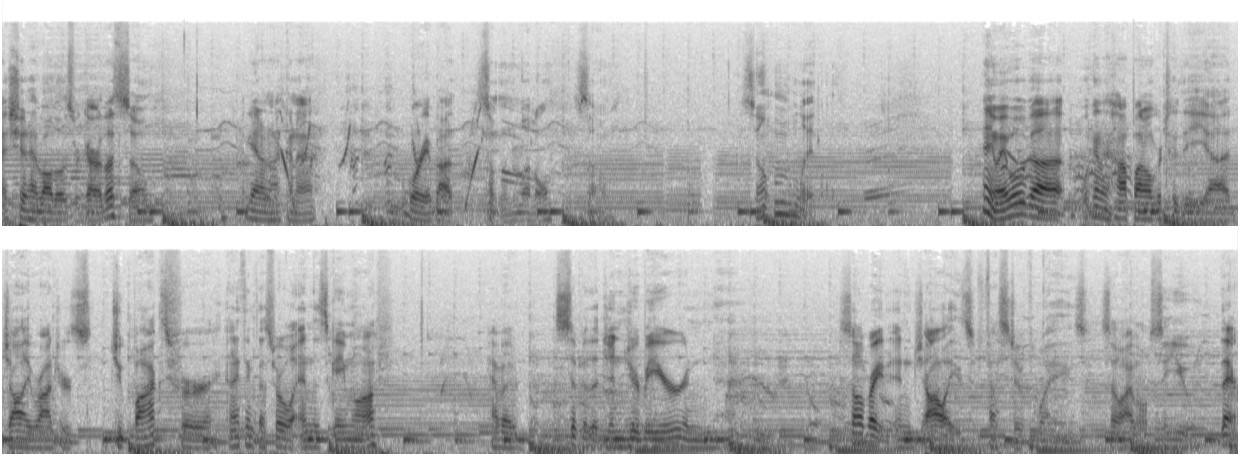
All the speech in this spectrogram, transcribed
I should have all those regardless, so again, I'm not gonna worry about something little, so something little. Anyway, we'll uh, we're gonna hop on over to the uh, Jolly Rogers jukebox for, and I think that's where we'll end this game off. Have a sip of the ginger beer and uh, celebrate in Jolly's festive ways. So I will see you there.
